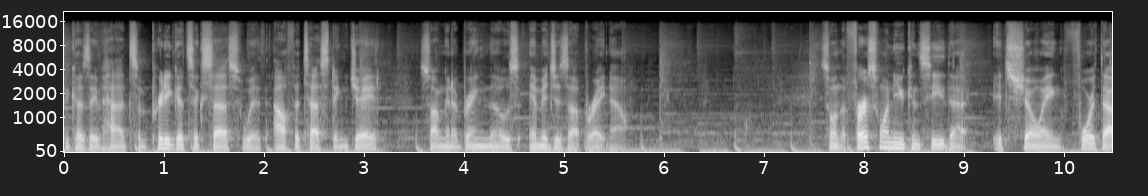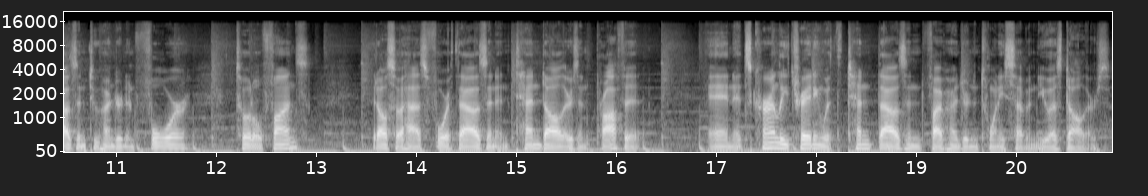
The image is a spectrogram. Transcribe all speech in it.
because they've had some pretty good success with alpha testing Jade. So I'm going to bring those images up right now. So in the first one, you can see that it's showing 4,204 total funds. It also has $4,010 in profit and it's currently trading with 10,527 US dollars.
